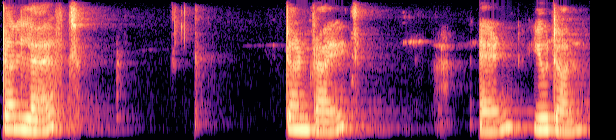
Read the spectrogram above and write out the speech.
turn left, turn right, and U turn.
